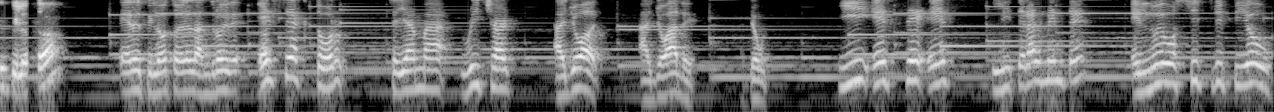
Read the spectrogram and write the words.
el piloto? era el piloto, era el androide. Ese actor se llama Richard Ayoade. Ayoade. Ayoade. Y ese es literalmente el nuevo C-3PO.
